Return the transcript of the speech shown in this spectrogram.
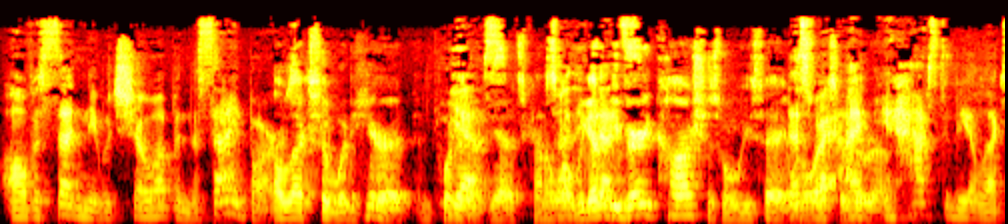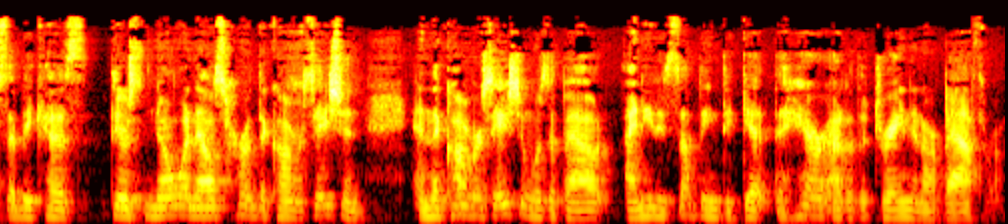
all of a sudden it would show up in the sidebar. Alexa would hear it and put Yes. it. Yeah, it's kind of So wild. We got to be very cautious what we say That's why I, it has to be Alexa because there's no one else heard the conversation. And the conversation was about I needed something to get the hair out of the drain in our bathroom.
